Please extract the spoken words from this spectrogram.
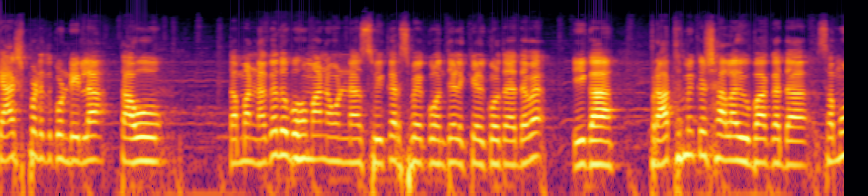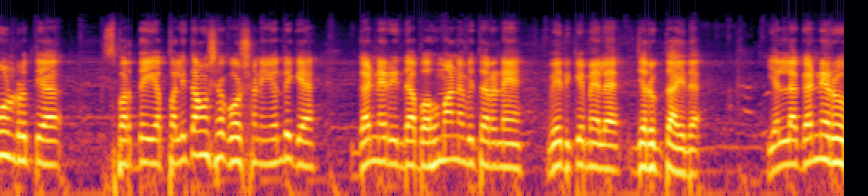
ಕ್ಯಾಶ್ ಪಡೆದುಕೊಂಡಿಲ್ಲ, ತಾವು ತಮ್ಮ ನಗದು ಬಹುಮಾನವನ್ನು ಸ್ವೀಕರಿಸಬೇಕು ಅಂತೇಳಿ ಕೇಳ್ಕೊಳ್ತಾ ಇದ್ದಾವೆ. ಈಗ ಪ್ರಾಥಮಿಕ ಶಾಲಾ ವಿಭಾಗದ ಸಮೂಹ ನೃತ್ಯ ಸ್ಪರ್ಧೆಯ ಫಲಿತಾಂಶ ಘೋಷಣೆಯೊಂದಿಗೆ ಗಣ್ಯರಿಂದ ಬಹುಮಾನ ವಿತರಣೆ ವೇದಿಕೆ ಮೇಲೆ ಜರುಗ್ತಾ ಇದೆ. ಎಲ್ಲ ಗಣ್ಯರು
